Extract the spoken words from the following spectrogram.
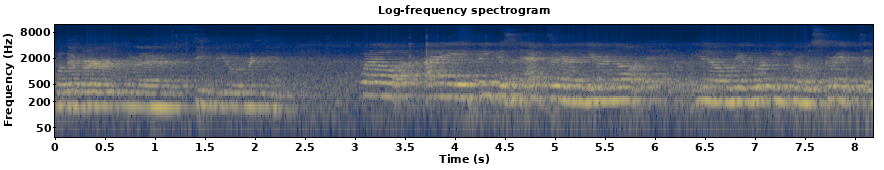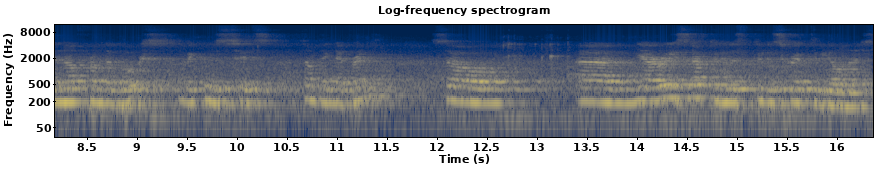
whatever uh, scene you received? Well, I think as an actor, you're not, you know, we're working from a script and not from the books because it's something different. So, um, yeah, I really stuck to the, to the script to be honest.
